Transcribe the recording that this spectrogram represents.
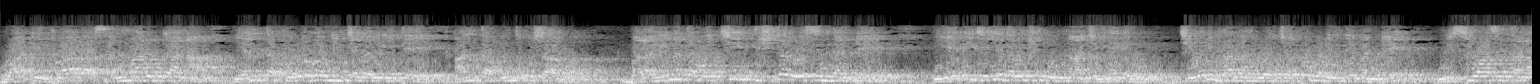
వాటి ద్వారా సన్మార్గాన ఎంత పురోగమించగలిగితే అంత ముందుకు సాగు. బలహీనత వచ్చి తిష్ట వేసిందంటే ఏది చేయదలుచుకున్నా చెయ్యలేవు చివరి భాగంలో చెప్పబడిందేమంటే విశ్వాసి తన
